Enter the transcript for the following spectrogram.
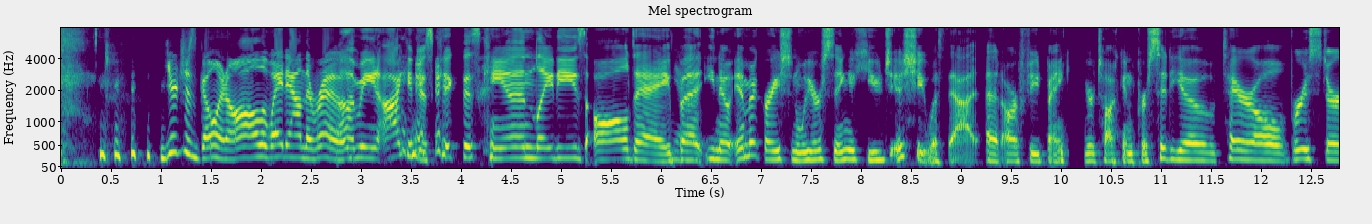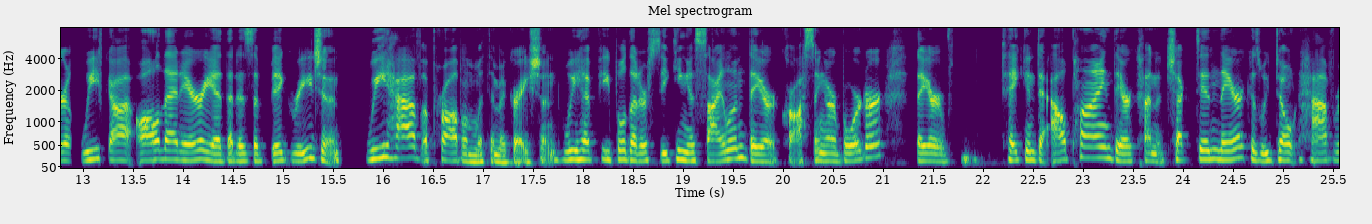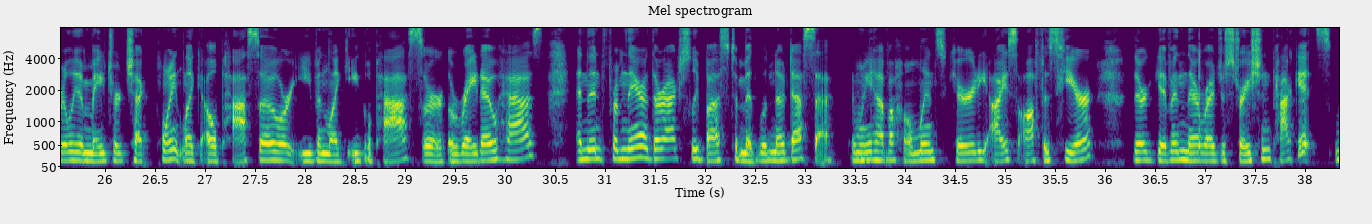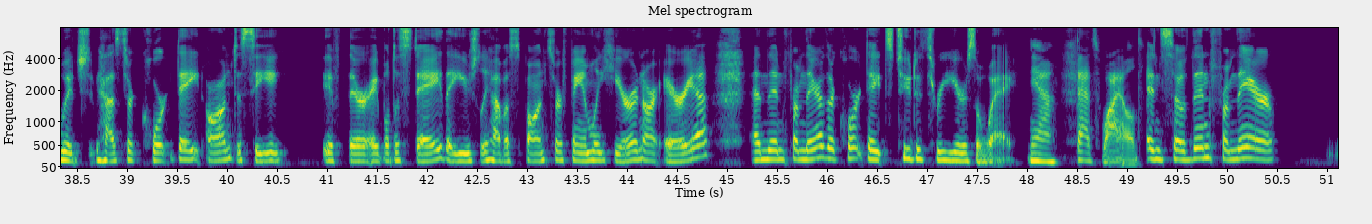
You're just going all the way down the road. I mean, I can just kick this can, ladies, all day. Yeah. But, you know, immigration, we are seeing a huge issue with that at our food bank. You're talking Presidio, Terrell, Brewster. We've got all that area that is a big region. We have a problem with immigration. We have people that are seeking asylum. They are crossing our border. They are taken to Alpine. They're kind of checked in there because we don't have really a major checkpoint like El Paso or even like Eagle Pass or Laredo has. And then from there, they're actually bused to Midland, Odessa. And we have a Homeland Security ICE office here. They're given their registration packets, which has their court date on to see if they're able to stay. They usually have a sponsor family here in our area. And then from there, their court date's two to three years away. yeah, that's wild. And so then from there,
